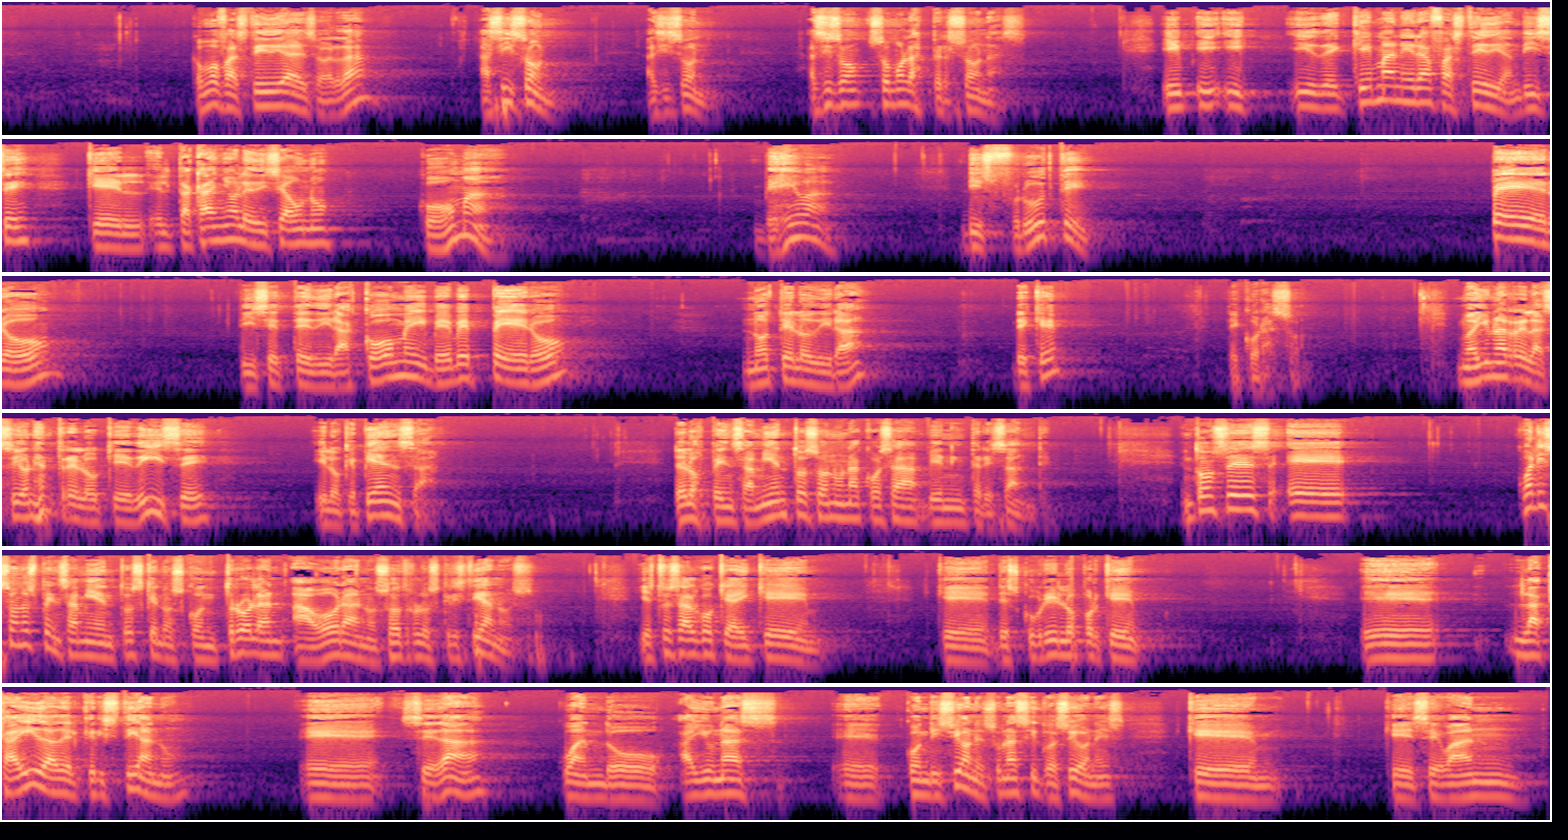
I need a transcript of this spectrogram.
¿Cómo fastidia eso, verdad? Así son, así son. Así son, somos las personas. ¿Y, y, y, de qué manera fastidian? Dice que el tacaño le dice a uno, coma beba, disfrute. Pero, dice, te dirá, come y bebe, pero no te lo dirá. ¿De qué? De corazón. No hay una relación entre lo que dice y lo que piensa. De los pensamientos son una cosa bien interesante. Entonces, eh, ¿Cuáles son los pensamientos que nos controlan ahora a nosotros los cristianos? Y esto es algo que hay que, descubrirlo porque eh, la caída del cristiano eh, se da cuando hay unas condiciones, unas situaciones que, que se, van,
